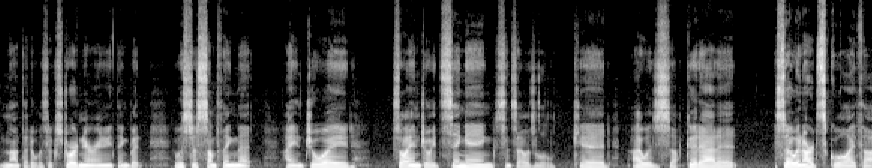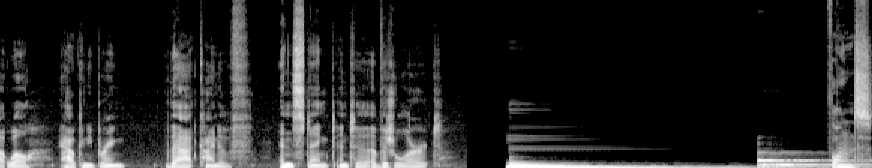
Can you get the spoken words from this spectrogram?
Not that it was extraordinary or anything, but it was just something that I enjoyed. So I enjoyed singing since I was a little kid. I was uh, good at it. So in art school, I thought, well, how can you bring that kind of instinct into a visual art? Fons.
